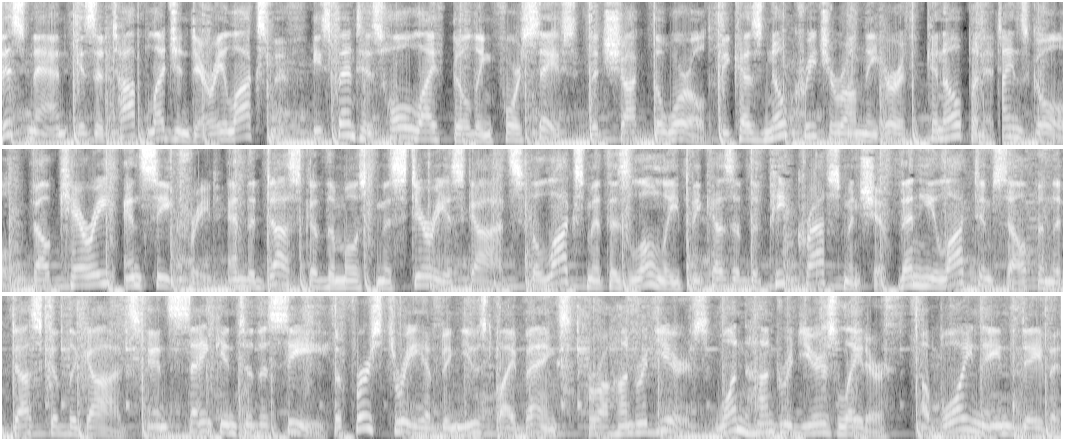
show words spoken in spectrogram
This man is a top legendary locksmith. He spent his whole life building four safes that shocked the world because no creature on the earth can open it. Finds gold, Valkyrie, and Siegfried, and the dusk of the most mysterious gods. The locksmith is lonely because of the peak craftsmanship. Then he locked himself in the dusk of the gods and sank into the sea. The first three have been used by banks for a hundred years. One hundred years later, a boy named David.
